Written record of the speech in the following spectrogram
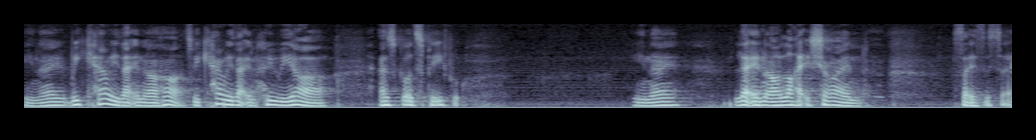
You know, we carry that in our hearts. We carry that in who we are as God's people. You know, letting our light shine, so to say.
